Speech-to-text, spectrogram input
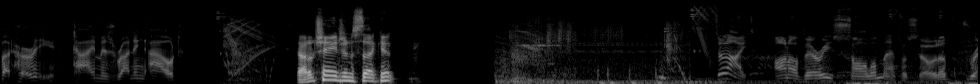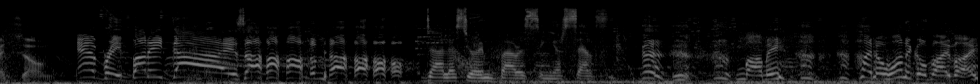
But hurry, time is running out. That'll change in a second. Tonight, on a very solemn episode of Dread Zone, everybody dies! Oh no! Dallas, you're embarrassing yourself. Mommy, I don't want to go bye bye.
